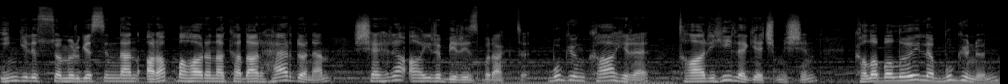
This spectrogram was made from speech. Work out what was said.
İngiliz sömürgesinden Arap Baharı'na kadar her dönem şehre ayrı bir iz bıraktı. Bugün Kahire, tarihiyle geçmişin, kalabalığıyla bugünün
